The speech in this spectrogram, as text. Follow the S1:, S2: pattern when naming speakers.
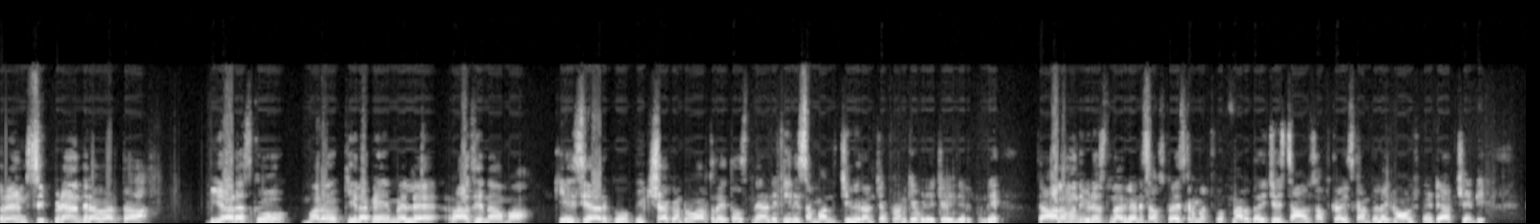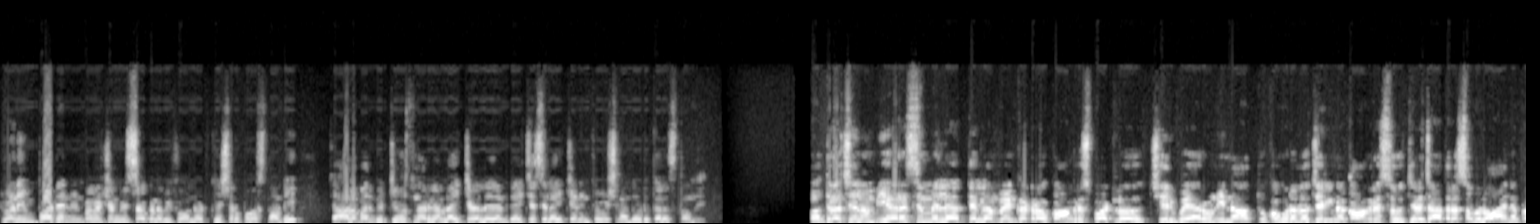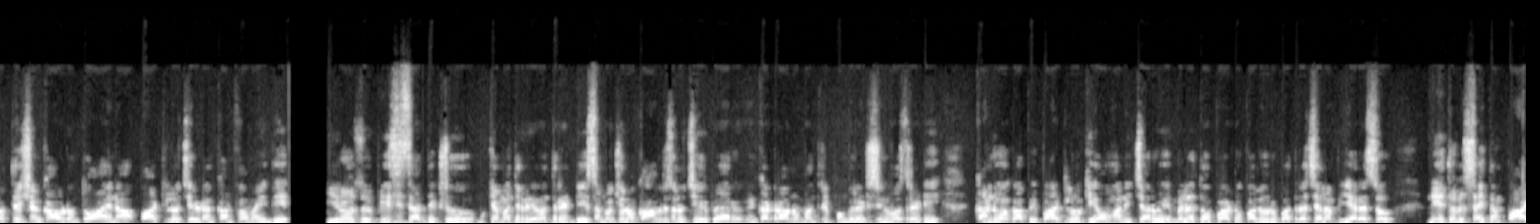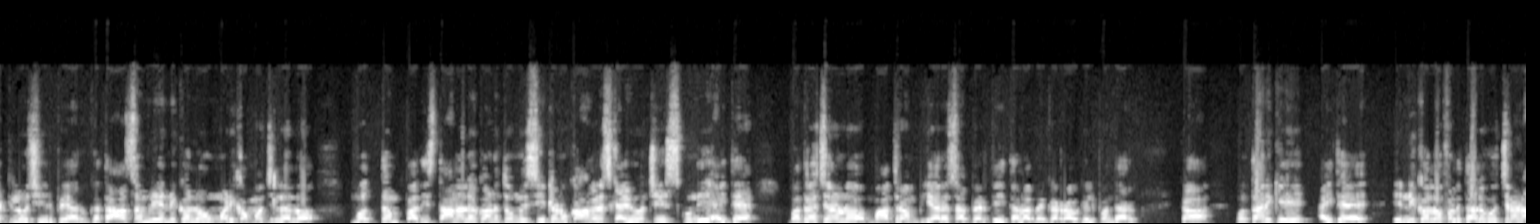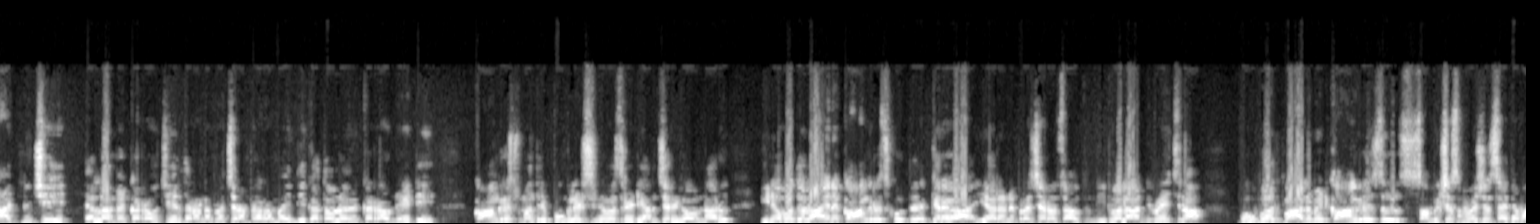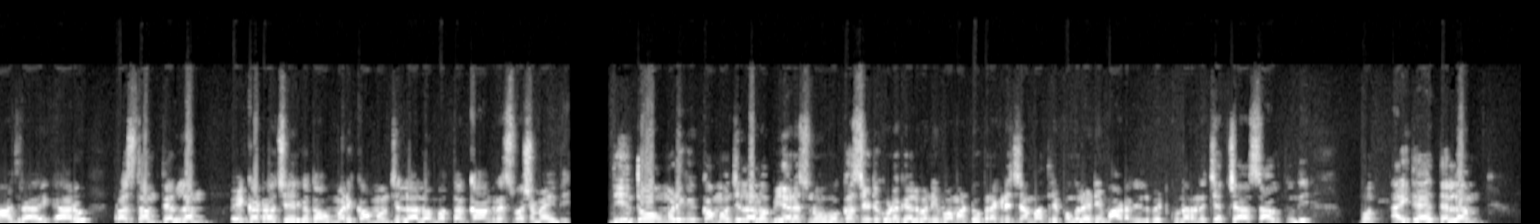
S1: Friends ఇప్పుడే అందిన వార్త. బీఆర్ఎస్కు మరో కీలక ఎమ్మెల్యే రాజీనామా. కేసీఆర్కు భిక్ష వార్తలు అయితే వస్తున్నాయండి. దీనికి సంబంధించి వివరాలు చెప్పడానికి వీడియో చేయడం జరుగుతుంది. చాలా మంది వీడియోస్ ఉన్నారు కానీ సబ్స్క్రైబ్ కానీ మర్చిపోతున్నారు. దయచేసి ఛానల్ సబ్స్క్రైబ్ కానీ బెల్లైకన్ ఐకాన్ యాప్ చేయండి. ఇటువంటి ఇంపార్టెంట్ ఇన్ఫర్మేషన్ మిస్ అవ్వకుండా మీ ఫోన్ నోటిఫికేషన్ రూపంలో వస్తుందండి. చాలా మంది మీరు చూస్తున్నారు కానీ లైక్ చేయడం లేదండి. దయచేసి లైక్ చేయండి. ఇన్ఫర్మేషన్ అందరూ తెలుస్తుంది. భద్రాచలం బీఆర్ఎస్ ఎమ్మెల్యే తెల్లం వెంకట్రావు కాంగ్రెస్ పార్టీలో చేరిపోయారు. నిన్న తుకగూడలో జరిగిన కాంగ్రెస్ జనజాతర సభలో ఆయన ప్రత్యక్షం కావడంతో ఆయన పార్టీలో చేరడం కన్ఫర్మ్ అయింది. ఈ రోజు పిసిసి అధ్యక్షుడు ముఖ్యమంత్రి రేవంత్ రెడ్డి సమక్షంలో కాంగ్రెస్లో చేరిపోయారు. వెంకట్రావును మంత్రి పొంగులేటి శ్రీనివాసరెడ్డి కండువా కాపీ పార్టీలోకి ఆహ్వానించారు. ఎమ్మెల్యేతో పాటు పలువురు భద్రాచలం బీఆర్ఎస్ నేతలు సైతం పార్టీలో చేరిపోయారు. గత అసెంబ్లీ ఎన్నికల్లో ఉమ్మడి ఖమ్మం జిల్లాలో మొత్తం పది స్థానాలకు గాను తొమ్మిది సీట్లను కాంగ్రెస్ కైవసం చేసుకుంది. అయితే భద్రాచలంలో మాత్రం బీఆర్ఎస్ అభ్యర్థి తెల్ల వెంకట్రావు గెలుపొందారు. ఇక మొత్తానికి అయితే ఎన్నికల్లో ఫలితాలు వచ్చిన నాటి నుంచి తెల్ల వెంకట్రావు చేరుతారన్న ప్రచారం ప్రారంభమైంది. గతంలో వెంకట్రావు నేటి కాంగ్రెస్ మంత్రి పొంగులేటి శ్రీనివాసరెడ్డి అనుచరిగా ఉన్నారు. ఈ నేపథ్యంలో ఆయన కాంగ్రెస్కు దగ్గరగా అయ్యారనే ప్రచారం సాగుతుంది. ఇటీవల నిర్వహించిన మహబూబాద్ పార్లమెంట్ కాంగ్రెస్ సమీక్ష సమావేశం సైతం హాజరయ్యారు. ప్రస్తుతం తెల్లం వెంకట్రావు చేరికతో ఉమ్మడి ఖమ్మం జిల్లాలో మొత్తం కాంగ్రెస్ వశమైంది. దీంతో ఉమ్మడి ఖమ్మం జిల్లాలో బీఆర్ఎస్ను ఒక్క సీటు కూడా గెలవనివ్వమంటూ ప్రకటించిన మంత్రి పొంగులేటి మాట నిలబెట్టుకున్నారనే చర్చ సాగుతుంది. అయితే తెల్లం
